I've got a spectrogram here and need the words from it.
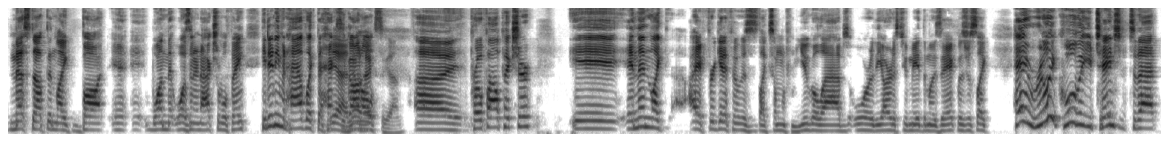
messed up and like bought eh, eh, one that wasn't an actual thing. He didn't even have like the Yeah, hexagonal no hexagon. uh, profile picture. Eh, and then like I forget if it was like someone from Yuga Labs or the artist who made the mosaic was just like, "Hey, really cool that you changed it to that."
